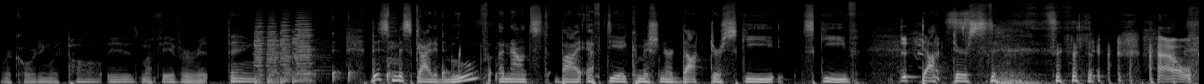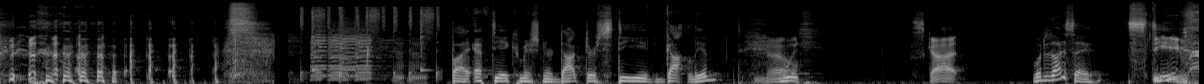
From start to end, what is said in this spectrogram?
Recording with Paul is my favorite thing. This misguided move, announced by FDA Commissioner Dr. Ski Skeeve, Dr. S- Ow. by FDA Commissioner Dr. Steve Gottlieb. No. Would- Scott. What did I say? Steve?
